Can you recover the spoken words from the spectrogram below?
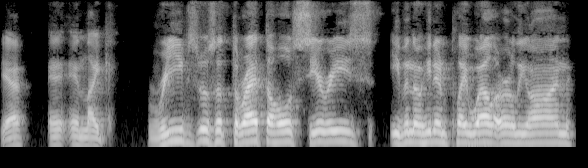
Yeah, and, and like Reeves was a threat the whole series, even though he didn't play well early on.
